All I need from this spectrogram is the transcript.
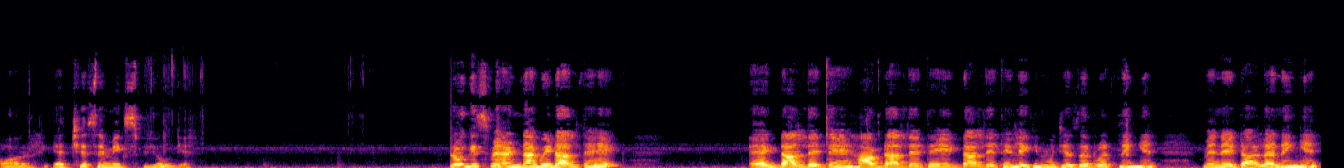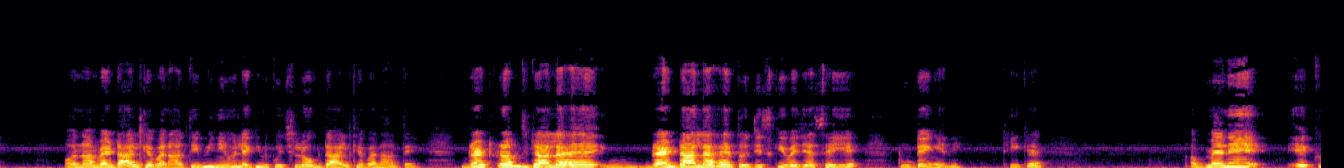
और ये अच्छे से मिक्स भी हो गया। लोग इसमें अंडा भी डालते हैं। एग डाल देते हैं हाफ़ डाल देते हैं, एक डाल देते हैं, लेकिन मुझे ज़रूरत नहीं है। मैंने डाला नहीं है और ना मैं डाल के बनाती भी नहीं हूँ, लेकिन कुछ लोग डाल के बनाते हैं। ब्रेड क्रम्स डाला है ब्रेड डाला है तो जिसकी वजह से ये टूटेंगे नहीं, ठीक है? अब मैंने एक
